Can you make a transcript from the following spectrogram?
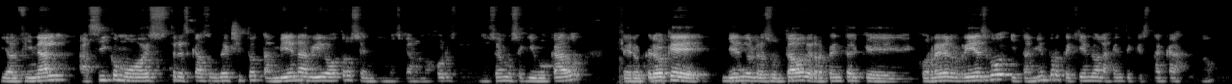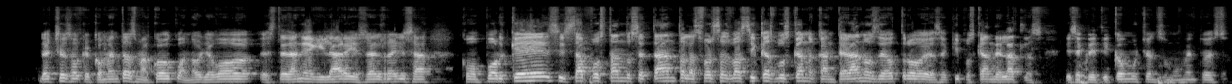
y al final, así como esos tres casos de éxito, también ha habido otros en los que a lo mejor nos hemos equivocado, pero creo que viendo el resultado de repente hay que correr el riesgo y también protegiendo a la gente que está acá, ¿no? De hecho, eso que comentas, me acuerdo cuando llegó este Dani Aguilar e Israel Reyes, a, como por qué si está apostándose tanto las fuerzas básicas buscan canteranos de otros equipos que han del Atlas, y se criticó mucho en su momento eso.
